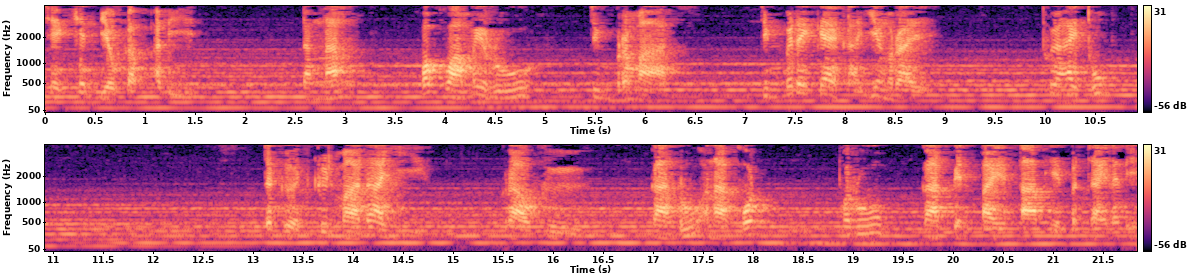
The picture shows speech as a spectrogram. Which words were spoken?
เช่นเช่นเดียวกับอดีต ดังนั้นเพราะความไม่รู้จึงประมาทจึงไม่ได้แก้ไขเยี่ยงไร เพื่อให้ทุกข์ จะเกิดขึ้นมาได้อีก กล่าวคือ การรู้อนาคต เพราะรู้การเป็นไปตามเหตุปัจจัยนั่นเอ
